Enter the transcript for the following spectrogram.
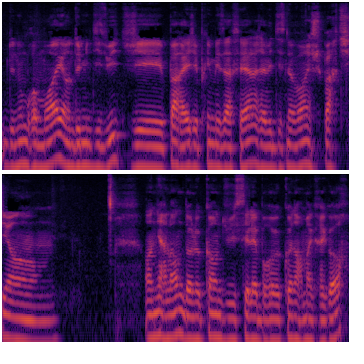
de nombreux mois et en 2018, j'ai pareil, j'ai pris mes affaires, j'avais 19 ans et je suis parti en, en Irlande dans le camp du célèbre Conor McGregor.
